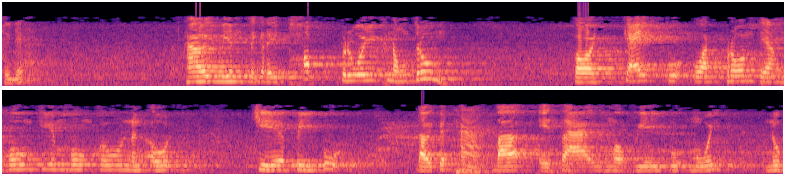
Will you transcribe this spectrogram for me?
ឃើញទេហើយមានសេចក្តីថប់ព្រួយក្នុងទ្រូងក៏ចែកពួកគាត់ព្រមទាំងវងជាមវងគោនិងអូតជាពីរពួកដោយគិតថាបើអេសាវមកវាយពួកមួយនោះ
